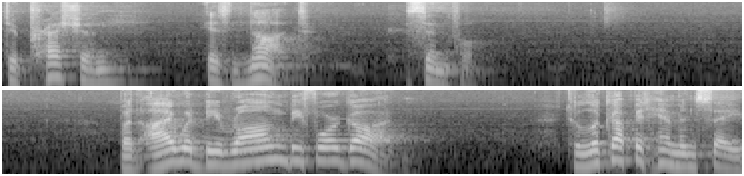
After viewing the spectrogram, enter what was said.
Depression is not sinful. But I would be wrong before God to look up at Him and say,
